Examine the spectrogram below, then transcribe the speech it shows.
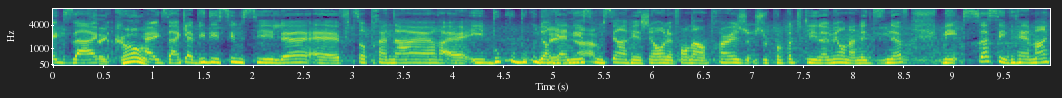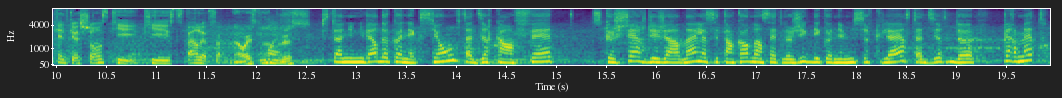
exact. C'est cool. Exact. La BDC aussi est là, euh, Futurpreneur euh, et beaucoup, beaucoup d'organismes aussi en région, le Fonds d'emprunt. Je ne peux pas tous les nommer, on en a 19, mais ça c'est vraiment quelque chose qui est, qui est super le fun. Ah ouais, c'est plus. C'est un univers de connexion, c'est-à-dire qu'en fait, ce que je cherche des jardins, là, c'est encore dans cette logique d'économie circulaire, c'est-à-dire de permettre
